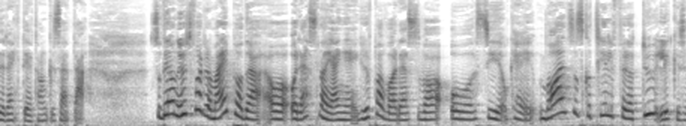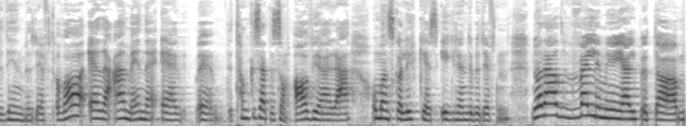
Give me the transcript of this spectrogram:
det riktige tankesettet. Så det han utfordra meg på det, og, og, resten av gjengen i gruppa vår, var å si OK, hva er det som skal til for at du lykkes i din bedrift, og hva er det jeg mener er eh, tankesettet som avgjør om man skal lykkes i gründerbedriften? Nå har jeg hatt veldig mye hjelp ut av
